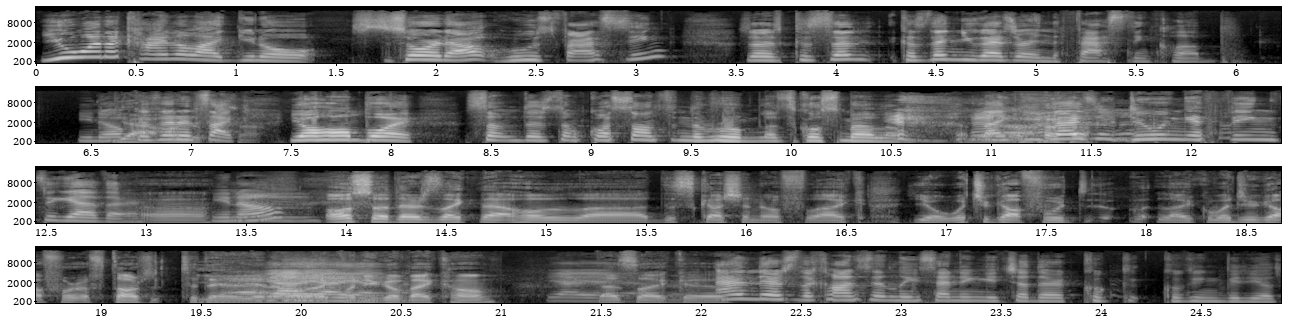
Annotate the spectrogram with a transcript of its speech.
You want to kind of like you know sort out who's fasting. So because then because then you guys are in the fasting club. You know, Yeah, because then it's like, 100%. yo, homeboy, some there's some croissants in the room. Let's go smell them. like you guys are doing a thing together. Uh, you know? Mm. Also, there's like that whole uh, discussion of like, yo, what you got food? Like, what you got for iftar today? Yeah. You know, Yeah, like yeah, when yeah, you go back home. Yeah, yeah. That's yeah. like, a, and there's the constantly sending each other cook, cooking videos.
